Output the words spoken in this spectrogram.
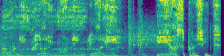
Morning Glory, Morning Glory Eu sprășit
